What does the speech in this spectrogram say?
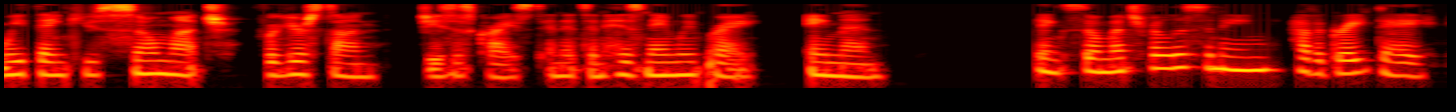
We thank you so much for your Son, Jesus Christ, and it's in His name we pray. Amen. Thanks so much for listening. Have a great day.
